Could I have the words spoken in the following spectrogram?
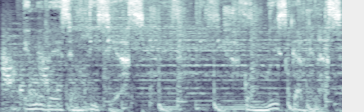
MBS Noticias con Luis Cárdenas.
